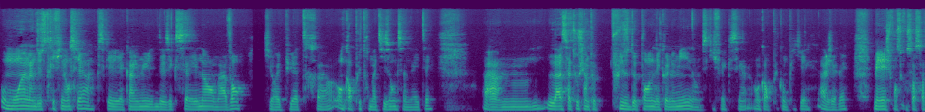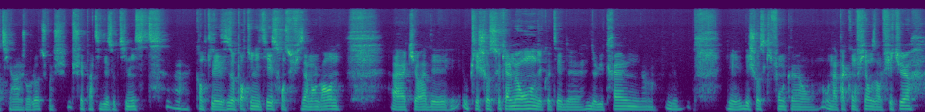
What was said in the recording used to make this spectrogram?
au moins l'industrie financière, parce qu'il y a quand même eu des excès énormes avant qui auraient pu être euh, encore plus traumatisants que ça n'a été. Euh, là, ça touche un peu plus de pans de l'économie, donc ce qui fait que c'est encore plus compliqué à gérer. Mais je pense qu'on s'en sortira un jour ou l'autre. Je, fais partie des optimistes. Euh, quand les opportunités seront suffisamment grandes, euh, qu'il y aura des ou que les choses se calmeront du côté de, de l'Ukraine, des, des, choses qui font qu'on n'a pas confiance dans le futur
